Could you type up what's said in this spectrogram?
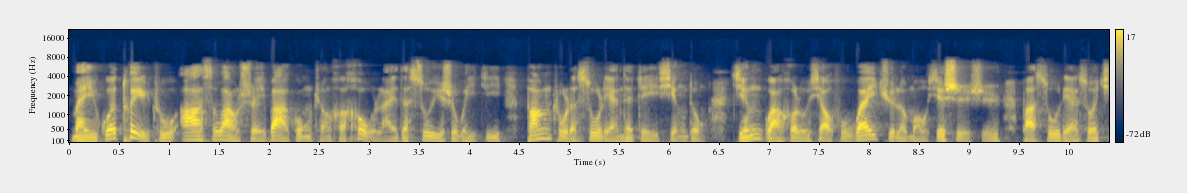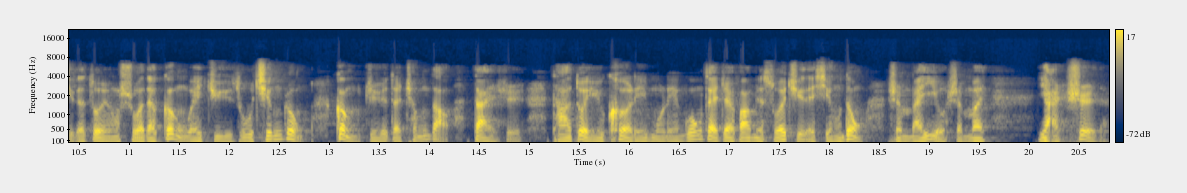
美国退出阿斯旺水坝工程和后来的苏伊士危机，帮助了苏联的这一行动。尽管赫鲁晓夫歪曲了某些事实，把苏联所起的作用说得更为举足轻重，更值得称道，但是他对于克里姆林宫在这方面所取的行动是没有什么掩饰的。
